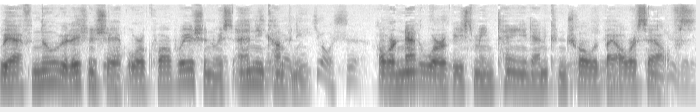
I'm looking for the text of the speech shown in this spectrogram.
We have no relationship or cooperation with any company. Our network is maintained and controlled by ourselves.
